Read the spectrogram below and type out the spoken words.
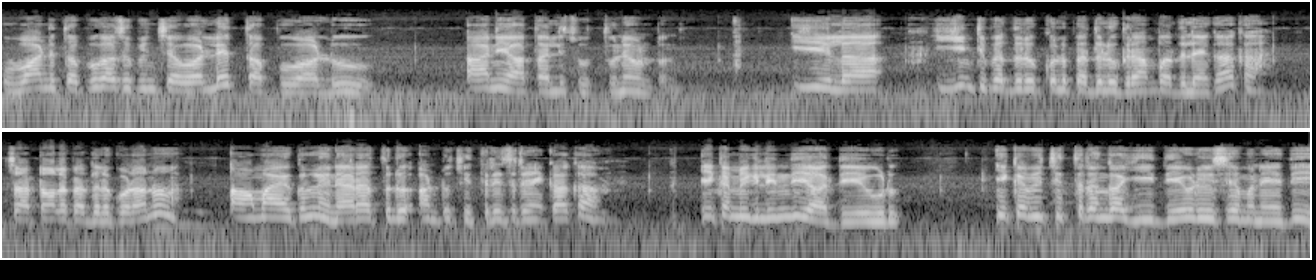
వాడిని తప్పుగా చూపించే వాళ్ళే తప్పు వాళ్ళు అని ఆ తల్లి చూస్తూనే ఉంటుంది. ఇలా ఇంటి పెద్దలు కుల పెద్దలు గ్రామ పెద్దలే కాక చట్టంల పెద్దలు కూడాను ఆ అమాయకుల్ని నేరస్తుడు అంటూ చిత్రించడమే కాక ఇక మిగిలింది ఆ దేవుడు. ఇక విచిత్రంగా ఈ దేవుడి విషయం అనేది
